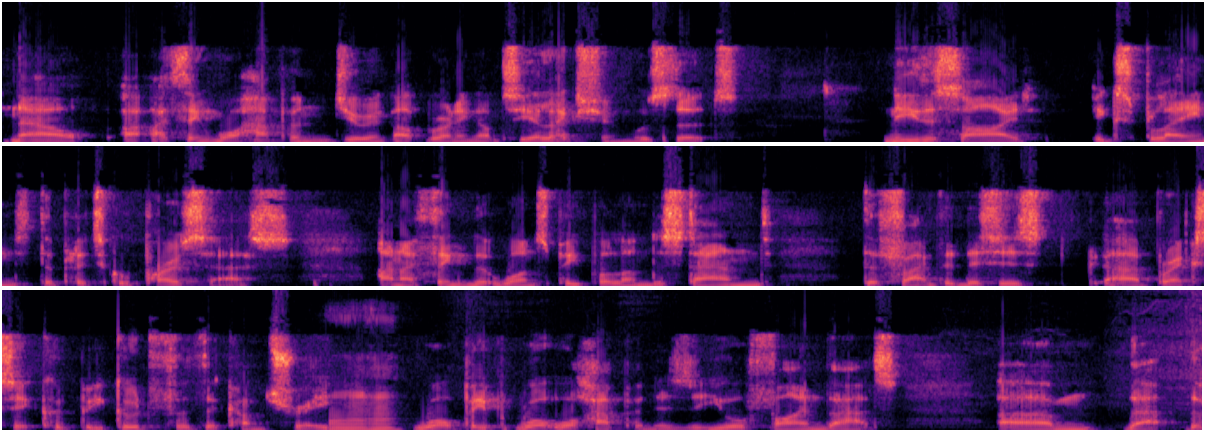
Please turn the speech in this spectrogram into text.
now, I think what happened during up running up to the election was that neither side explained the political process, and I think that once people understand the fact that this is uh, Brexit could be good for the country, mm-hmm. what people what will happen is that you'll find that. Um, that the,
